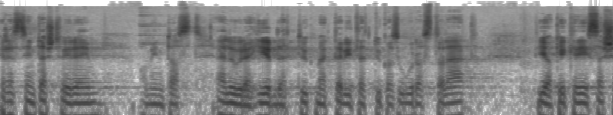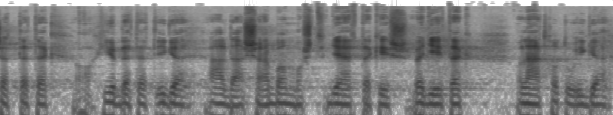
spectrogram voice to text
Keresztény testvéreim, amint azt előre hirdettük, megterítettük az úrasztalát, ti, akik részesedtetek a hirdetett ige áldásában, most gyertek és vegyétek a látható ige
